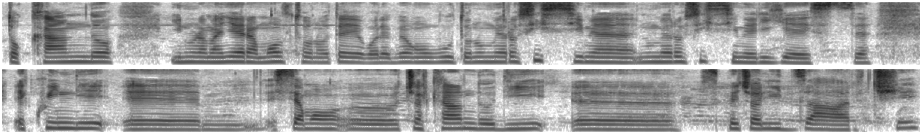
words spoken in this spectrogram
toccando in una maniera molto notevole, abbiamo avuto numerosissime, numerosissime richieste e quindi eh, stiamo eh, cercando di eh, specializzarci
